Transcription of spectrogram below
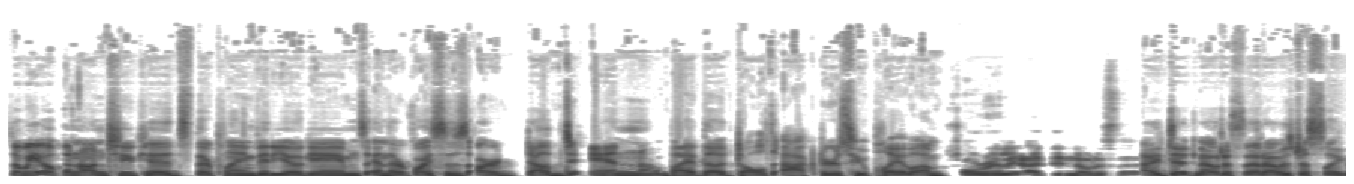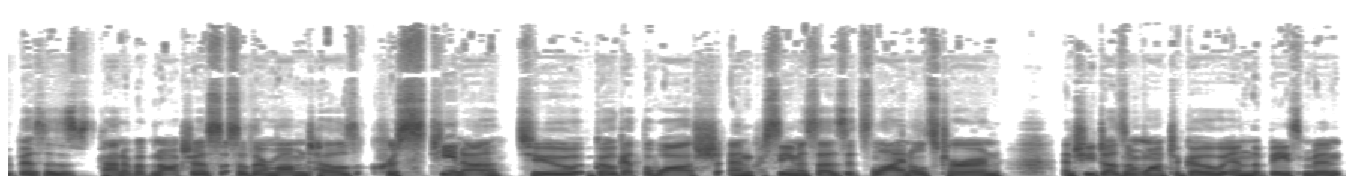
So we open on two kids. They're playing video games and their voices are dubbed in by the adult actors who play them. Oh, really? I didn't notice that. I did notice it. I was just like, this is kind of obnoxious. So their mom tells Christina to go get the wash, and Christina says it's Lionel's turn, and she doesn't want to go in the basement.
